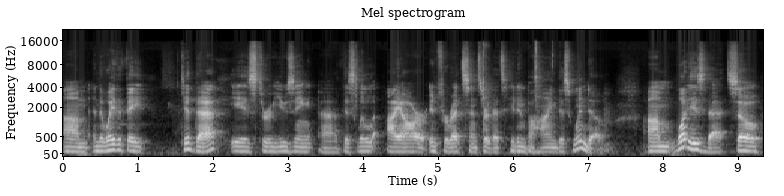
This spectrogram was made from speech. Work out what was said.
Um, and the way that they did that is through using uh, this little IR or infrared sensor that's hidden behind this window. Um, what is that? So,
